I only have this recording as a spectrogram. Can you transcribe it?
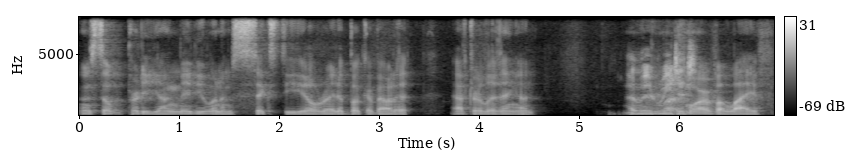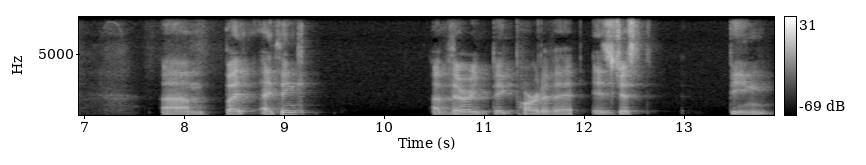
I'm still pretty young. Maybe when I'm 60, I'll write a book about it after living a I will read much it. more of a life. Um, but I think a very big part of it is just being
